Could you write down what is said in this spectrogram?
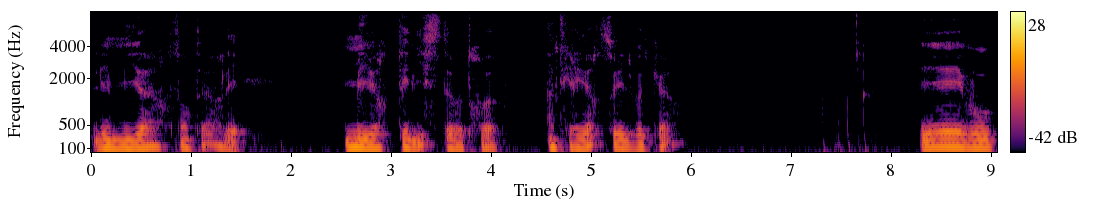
les meilleurs senteurs, les meilleurs délices de votre intérieur, celui de votre cœur? Et vous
